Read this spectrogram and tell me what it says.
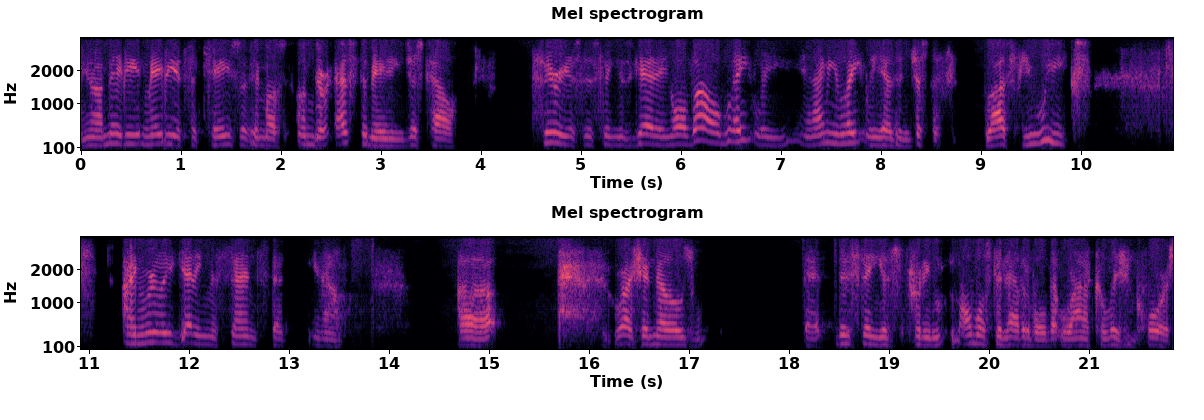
you know, maybe maybe it's a case of him underestimating just how serious this thing is getting. Although lately, and I mean lately, as in just the last few weeks, I'm really getting the sense that you know uh, Russia knows that this thing is pretty almost inevitable that we're on a collision course.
